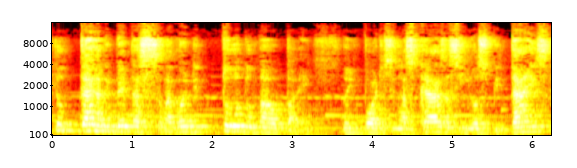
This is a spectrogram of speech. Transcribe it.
Então, traga a libertação agora de todo o mal, Pai não importa se nas casas, se em hospitais,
